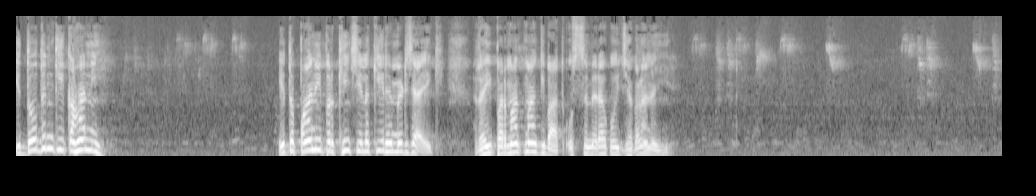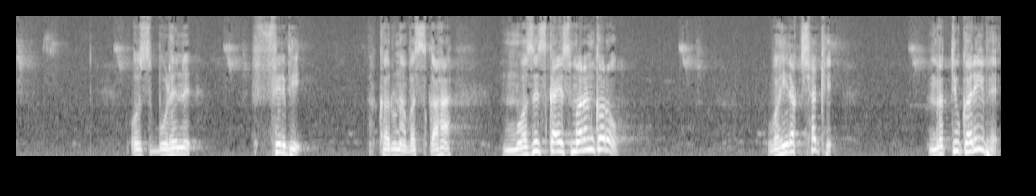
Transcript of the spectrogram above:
ये दो दिन की कहानी। ये तो पानी पर खींची लकीर है, मिट जाएगी। रही परमात्मा की बात, उससे मेरा कोई झगड़ा नहीं है। उस बूढ़े ने फिर भी करुणावश कहा मोजिस का स्मरण करो। वही रक्षक है। मृत्यु करीब है।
